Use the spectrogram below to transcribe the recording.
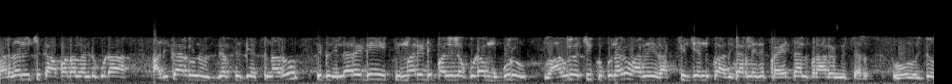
వరద నుంచి కాపాడాలంటూ కూడా అధికారులను విజ్ఞప్తి చేస్తున్నారు. ఇటు ఇల్లారెడ్డి తిమ్మారెడ్డి పల్లిలో కూడా ముగ్గురు వాగులో చిక్కుకున్నారు. వారిని రక్షించేందుకు అధికారులు అయితే ప్రయత్నాలు ప్రారంభించారు. ఇటు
